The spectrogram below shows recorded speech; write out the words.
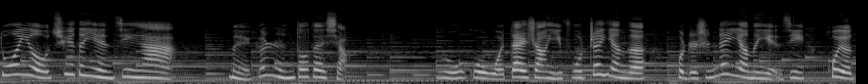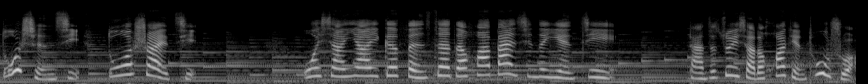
多有趣的眼镜啊！每个人都在想，如果我戴上一副这样的或者是那样的眼镜，会有多神气、多帅气。我想要一个粉色的花瓣形的眼镜。胆子最小的花点兔说。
